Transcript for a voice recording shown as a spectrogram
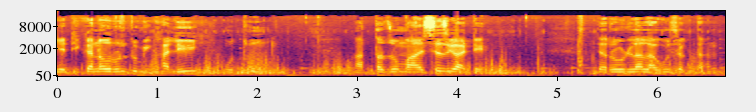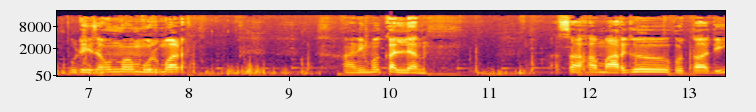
या ठिकाणावरून तुम्ही खाली उतरून आता जो माळशेज घाट आहे त्या रोडला लागू शकता. पुढे जाऊन मग मुरमाड आणि मग कल्याण. असा हा मार्ग होता आधी.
